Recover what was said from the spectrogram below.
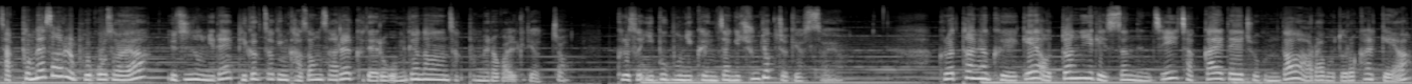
작품 해설을 보고서야 유진온일의 비극적인 가정사를 그대로 옮겨 나오는 작품이라고 알게 되었죠. 그래서 이 부분이 굉장히 충격적이었어요. 그렇다면 그에게 어떤 일이 있었는지 작가에 대해 조금 더 알아보도록 할게요.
